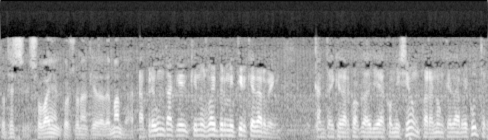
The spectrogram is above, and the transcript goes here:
Entonces, eso vai en consonancia da demanda. A pregunta que, que nos vai permitir quedar ben. Canto hai que dar coa comisión para non quedar de cutre?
